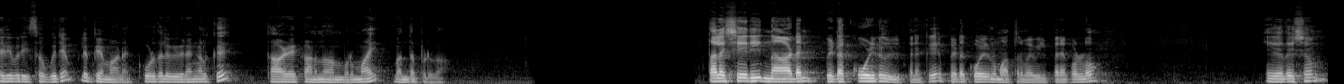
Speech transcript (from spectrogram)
ഡെലിവറി സൗകര്യം ലഭ്യമാണ്. കൂടുതൽ വിവരങ്ങൾക്ക് താഴെ കാണുന്ന നമ്പറുമായി ബന്ധപ്പെടുക. തലശ്ശേരി നാടൻ പിടക്കോഴികൾ വിൽപ്പനക്ക് പിടക്കോഴികൾ മാത്രമേ വിൽപ്പനക്കുള്ളൂ. ഏകദേശം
